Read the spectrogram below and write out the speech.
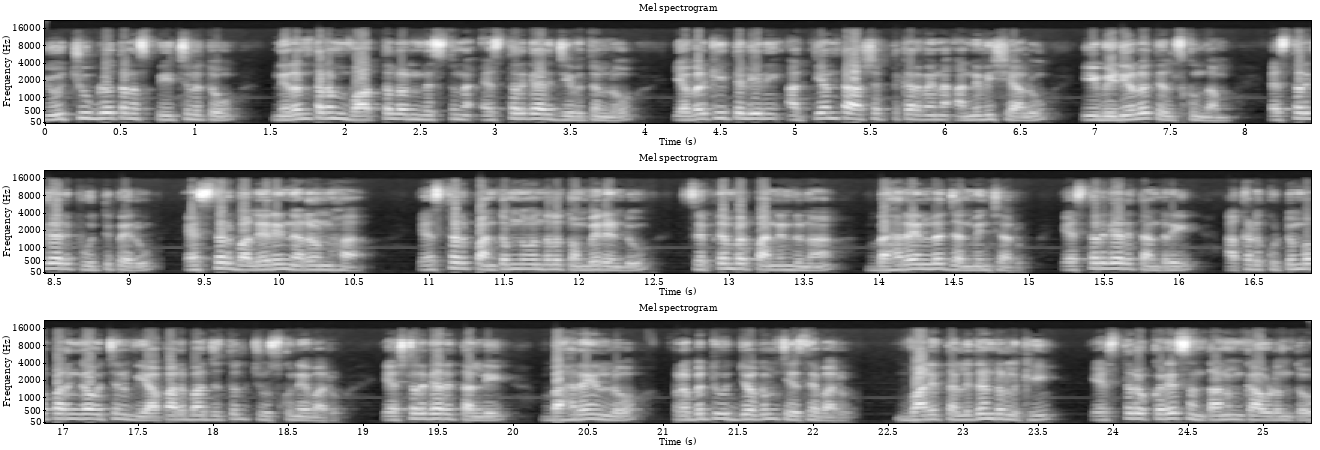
యూట్యూబ్లో తన స్పీచ్లతో నిరంతరం వార్తల్లో నిలుస్తున్న ఎస్తర్ గారి జీవితంలో ఎవరికీ తెలియని అత్యంత ఆసక్తికరమైన అన్ని విషయాలు ఈ వీడియోలో తెలుసుకుందాం. ఎస్తర్ గారి పూర్తి పేరు ఎస్తర్ వలేరి నరోన్హా. ఎస్తర్ పంతొమ్మిది వందల తొంభై రెండు సెప్టెంబర్ పన్నెండున బహ్రెయిన్లో జన్మించారు. ఎస్తర్ గారి తండ్రి అక్కడ కుటుంబపరంగా వచ్చిన వ్యాపార బాధ్యతలు చూసుకునేవారు. ఎస్టర్ గారి తల్లి బహ్రెయిన్లో ప్రభుత్వ ఉద్యోగం చేసేవారు. వారి తల్లిదండ్రులకి ఎస్తర్ ఒక్కరే సంతానం కావడంతో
